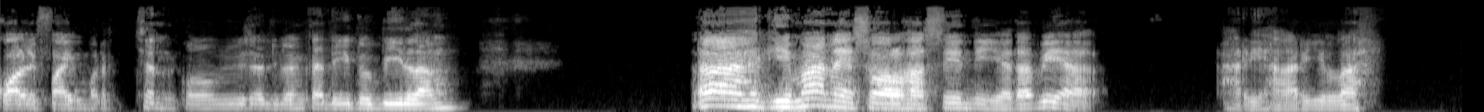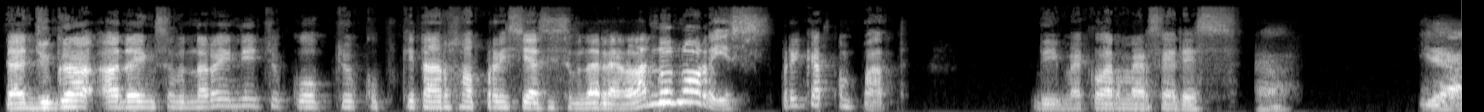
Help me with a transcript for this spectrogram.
qualifying merchant kalau bisa dibilang tadi itu bilang. Ah, gimana ya soal has ini ya, tapi ya hari-hari lah. Dan juga ada yang sebenarnya ini cukup cukup kita harus apresiasi sebenarnya. Lando Norris peringkat keempat di McLaren Mercedes. nah ya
